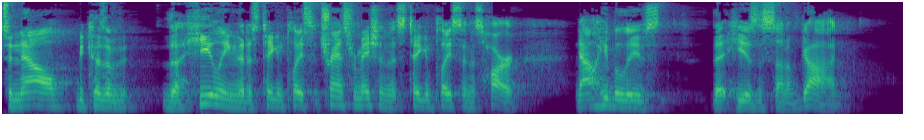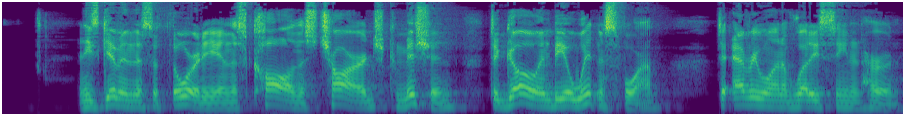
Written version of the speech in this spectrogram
to now, because of the healing that has taken place, the transformation that's taken place in his heart, now he believes that he is the Son of God. And he's given this authority and this call and this charge, commission, to go and be a witness for him to everyone of what he's seen and heard. And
